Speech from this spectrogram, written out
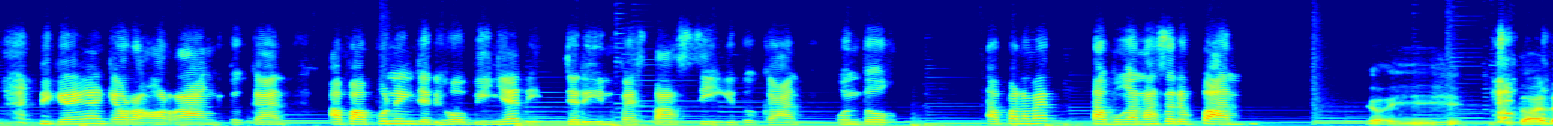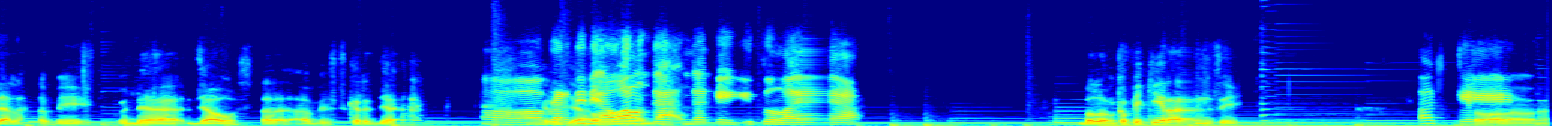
Dikira kan kayak orang-orang gitu kan. Apa pun yang jadi hobinya di, jadi investasi gitu kan. Untuk apa namanya tabungan masa depan. Yoi. itu ada lah tapi udah jauh setelah habis kerja. Oh, berarti Kerja di awal nggak nggak kayak gitu lah ya? Belum kepikiran sih. Oke. Soal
